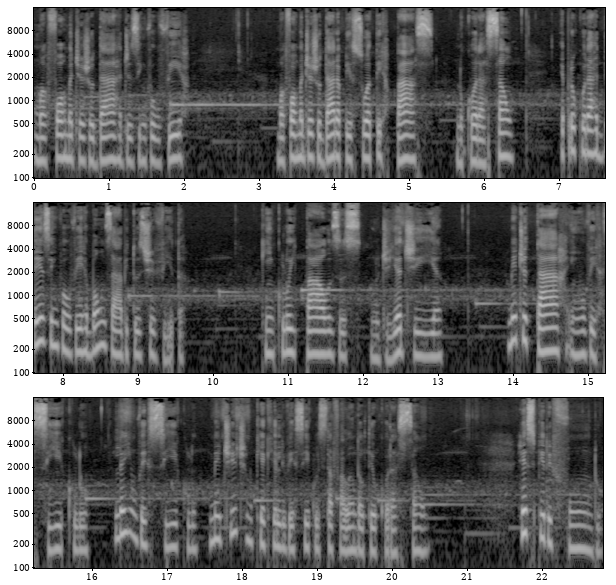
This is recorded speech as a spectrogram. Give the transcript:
Uma forma de ajudar a desenvolver, uma forma de ajudar a pessoa a ter paz no coração é procurar desenvolver bons hábitos de vida, que inclui pausas no dia a dia, meditar em um versículo, leia um versículo, medite no que aquele versículo está falando ao teu coração. Respire fundo,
